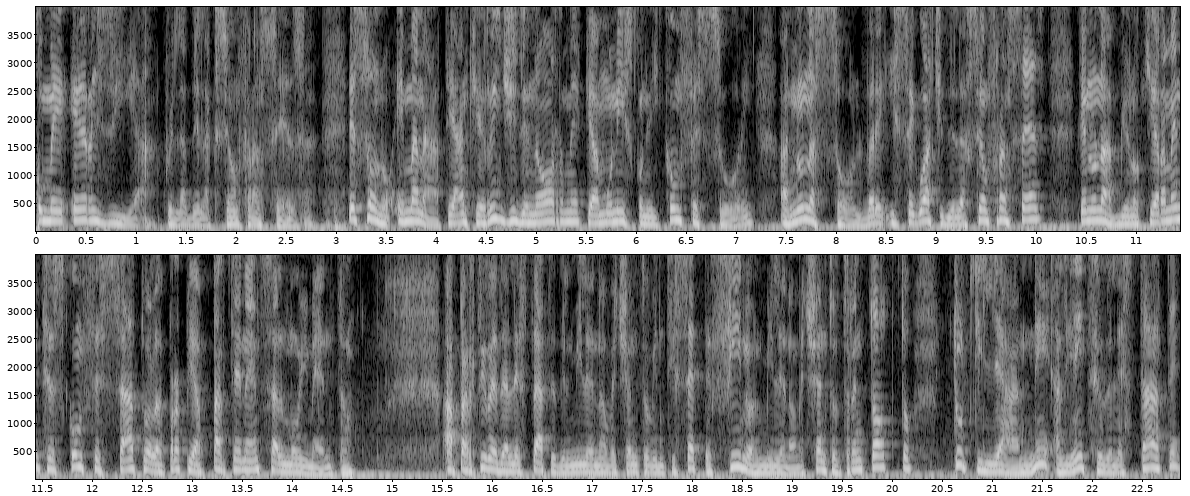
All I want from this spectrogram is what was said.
come eresia quella dell'Action Française e sono emanate anche rigide norme che ammoniscono i confessori a non assolvere i seguaci dell'Action Française che non abbiano chiaramente sconfessato la propria appartenenza al movimento. A partire dall'estate del 1927 fino al 1938, tutti gli anni, all'inizio dell'estate,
